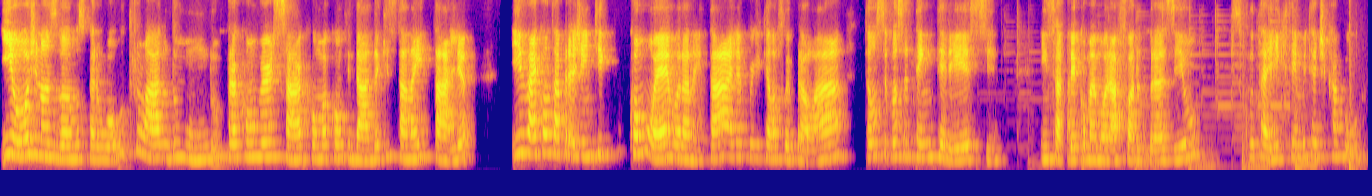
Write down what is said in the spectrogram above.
E hoje nós vamos para o outro lado do mundo para conversar com uma convidada que está na Itália e vai contar para a gente como é morar na Itália, por que ela foi para lá. Então, se você tem interesse em saber como é morar fora do Brasil, escuta aí que tem muita dica boa.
